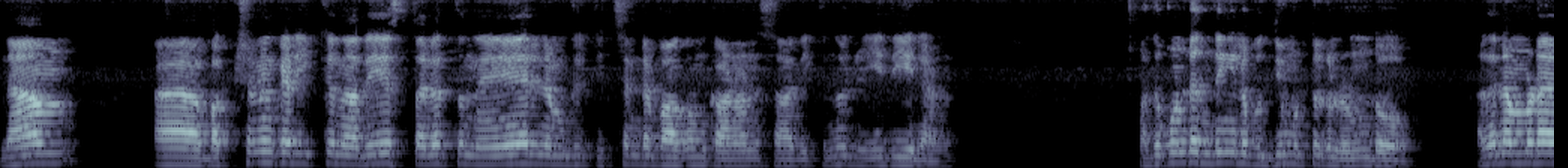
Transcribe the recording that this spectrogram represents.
നാം ഭക്ഷണം കഴിക്കുന്ന അതേ സ്ഥലത്ത് നേരെ നമുക്ക് കിച്ചന്റെ ഭാഗം കാണാൻ സാധിക്കുന്ന ഒരു രീതിയിലാണ്. അതുകൊണ്ട് എന്തെങ്കിലും ബുദ്ധിമുട്ടുകളുണ്ടോ? അത് നമ്മുടെ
